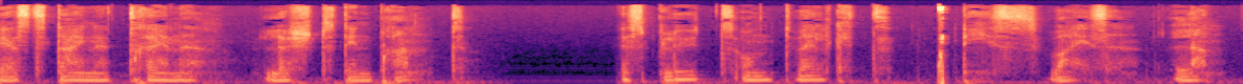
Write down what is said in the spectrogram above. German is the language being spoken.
erst deine Träne löscht den Brand. Es blüht und welkt dies weise Land.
